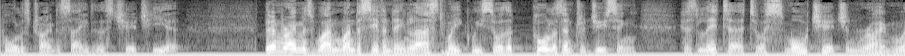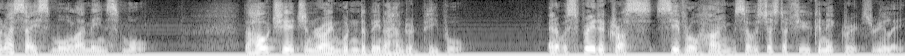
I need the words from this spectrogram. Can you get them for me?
Paul is trying to say to this church here. But in Romans 1 1 to 17, last week we saw that Paul is introducing his letter to a small church in Rome. And when I say small, I mean small. The whole church in Rome wouldn't have been 100 people. And it was spread across several homes, so it was just a few connect groups, really.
